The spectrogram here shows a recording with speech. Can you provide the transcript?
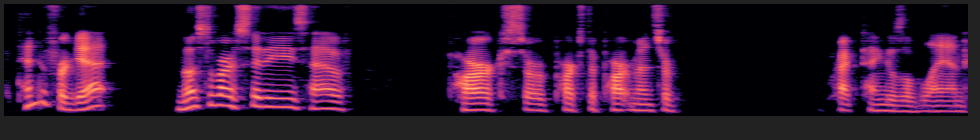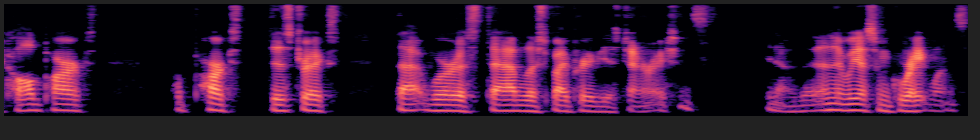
I tend to forget. Most of our cities have parks or parks departments or rectangles of land called parks or parks districts that were established by previous generations. You know, and then we have some great ones.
